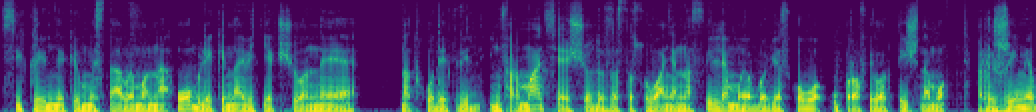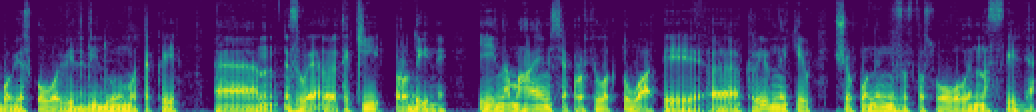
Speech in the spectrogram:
Всіх керівників ми ставимо на облік, і навіть якщо не надходить від інформація щодо застосування насилля, ми обов'язково у профілактичному режимі обов'язково відвідуємо такі, е, е, такі родини і намагаємося профілактувати е, кривдників, щоб вони не застосовували насилля.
